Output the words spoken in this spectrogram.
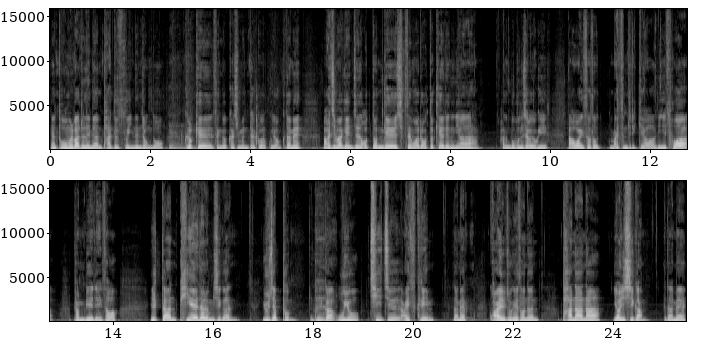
그냥 도움을 받으려면 받을 수 있는 정도 네. 그렇게 생각하시면 될 것 같고요. 그다음에 마지막에 이제 어떤 게 식생활을 어떻게 해야 되느냐 하는 부분을 제가 여기 나와 있어서 말씀드릴게요. 이 소화 변비에 대해서 일단 피해야 될 음식은 유제품 그러니까 네. 우유, 치즈, 아이스크림 그다음에 과일 중에서는 바나나, 연시감 그다음에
